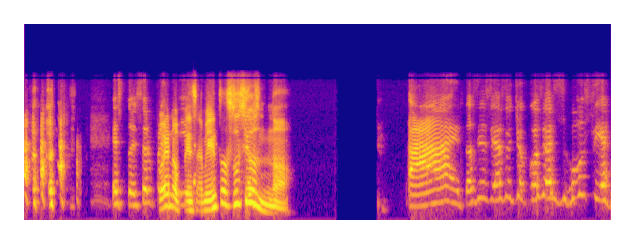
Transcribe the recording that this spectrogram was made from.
Estoy sorprendida. Bueno, pensamientos sucios, no. Ah, entonces se has hecho cosas sucias.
